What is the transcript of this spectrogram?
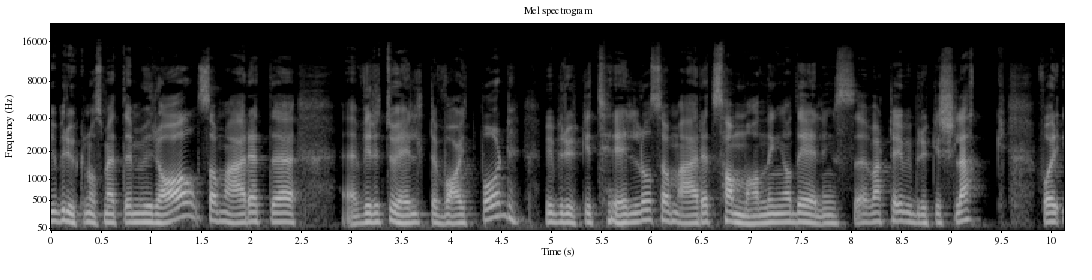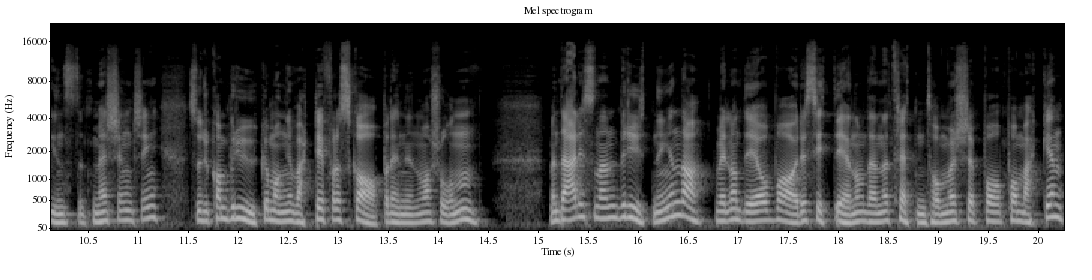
vi, bruker noe som heter Mural, som er et uh, virtuelt whiteboard. Vi bruker Trello, som er et samhandling- og delingsverktøy. Vi bruker Slack for instant messaging. Så du kan bruke mange verktøy for å skape den innovasjonen. Men det er liksom den brytningen da, mellom det å bare sitte gjennom denne 13-tommers på, på Mac-en,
